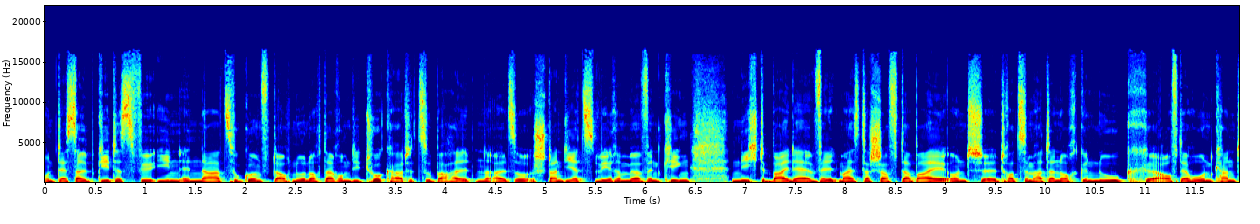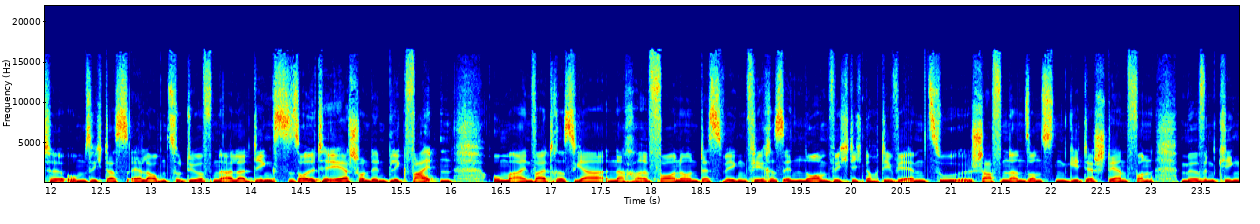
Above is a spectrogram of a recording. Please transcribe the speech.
Und deshalb geht es für ihn in naher Zukunft auch nur noch darum, die Tourkarte zu behalten. Also Stand jetzt wäre Mervyn King nicht bei der Weltmeisterschaft dabei und äh, trotzdem hat er noch genug auf der hohen Kante, um sich das erlauben zu dürfen. Allerdings sollte er schon den Blick weiten um ein weiteres Jahr nach vorne und deswegen wäre es enorm wichtig, noch die WM zu schaffen. Ansonsten geht der Stern von Mervyn King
